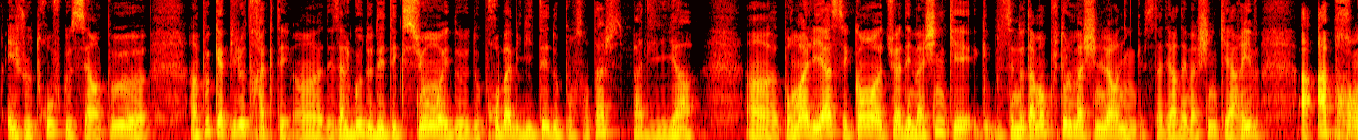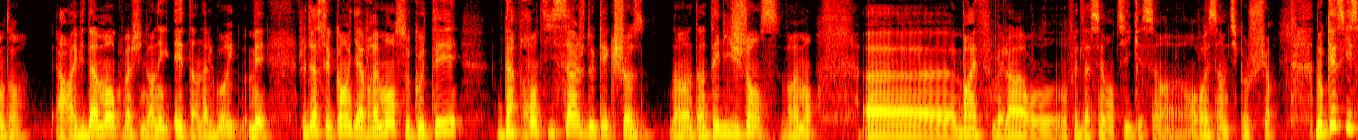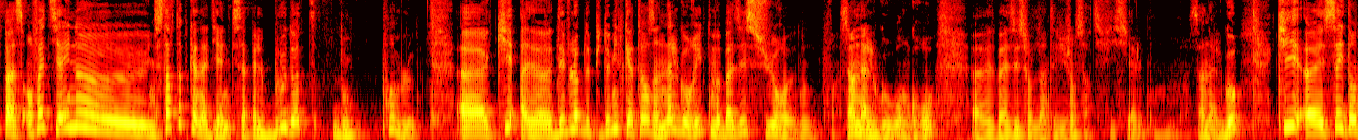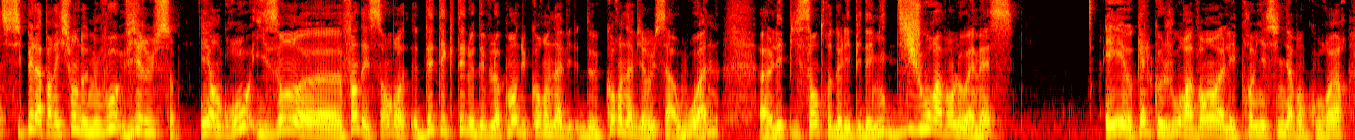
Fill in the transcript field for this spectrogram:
Et je trouve que c'est un peu, euh, un peu capillotracté. Hein. Des algos de détection et de, probabilité, de pourcentage, c'est pas de l'IA. Hein. Pour moi, l'IA, c'est quand tu as des machines qui, c'est notamment plutôt le machine learning, c'est-à-dire des machines qui arrivent à apprendre. Alors évidemment que machine learning est un algorithme, mais je veux dire, c'est quand il y a vraiment ce côté d'apprentissage de quelque chose, d'intelligence vraiment. Euh, bref, mais là on, fait de la sémantique et c'est en vrai c'est un petit peu chiant. Donc qu'est-ce qui se passe? En fait, il y a une, une start-up canadienne qui s'appelle Blue Dot, donc point bleu, euh, qui développe depuis 2014 un algorithme basé sur, c'est un algo en gros, basé sur de l'intelligence artificielle. Bon, c'est un algo, qui euh, essaye d'anticiper l'apparition de nouveaux virus. Et en gros, ils ont, euh, fin décembre, détecté le développement du de coronavirus à Wuhan, l'épicentre de l'épidémie, dix jours avant l'OMS. Et quelques jours avant les premiers signes d'avant-coureurs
